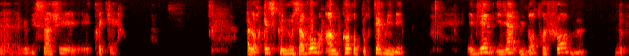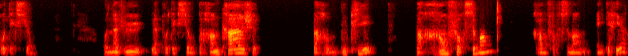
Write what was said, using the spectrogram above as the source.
euh, le message est, très clair. Alors, qu'est-ce que nous avons encore pour terminer? Eh bien, il y a une autre forme de protection. On a vu la protection par ancrage, par bouclier, par renforcement, renforcement intérieur,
